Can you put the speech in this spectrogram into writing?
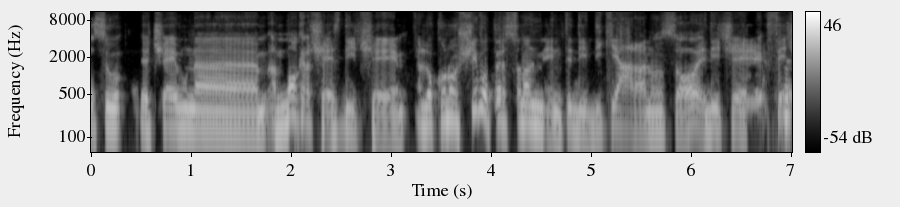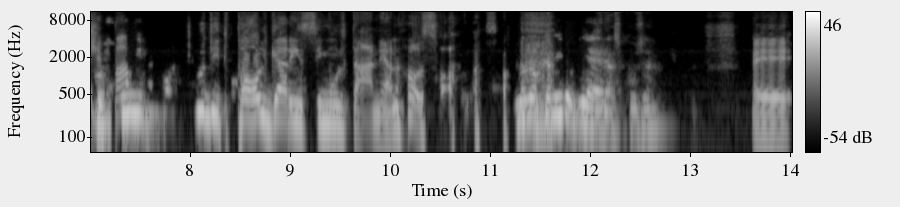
su, c'è una Mogra Chess dice lo conoscevo personalmente, di, dichiara, non so, e dice fece parte con Judith Polgar in simultanea, non lo so. Non, so. non ho capito chi era, scusa. Eh,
